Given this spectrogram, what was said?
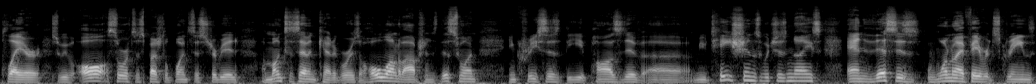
player. So we have all sorts of special points distributed amongst the seven categories, a whole lot of options. This one increases the positive uh, mutations, which is nice. And this is one of my favorite screens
